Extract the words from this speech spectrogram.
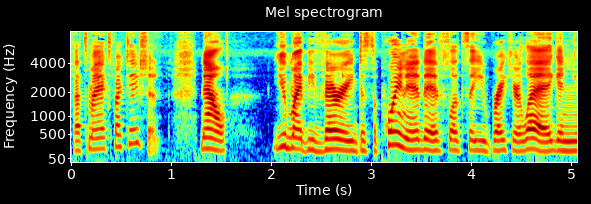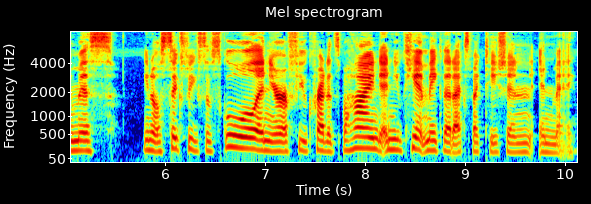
That's my expectation. Now, you might be very disappointed if, let's say, you break your leg and you miss, you know, six weeks of school and you're a few credits behind and you can't make that expectation in May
